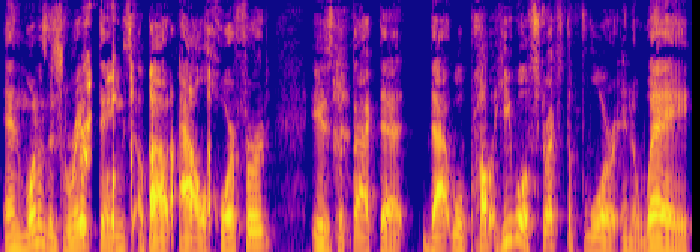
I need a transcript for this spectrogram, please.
And one of the great things about Al Horford is the fact that that will probably he will stretch the floor in a way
